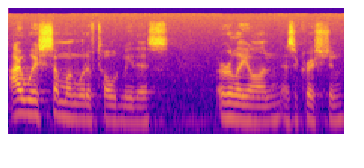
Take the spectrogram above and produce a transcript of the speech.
I wish someone would have told me this early on as a Christian.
